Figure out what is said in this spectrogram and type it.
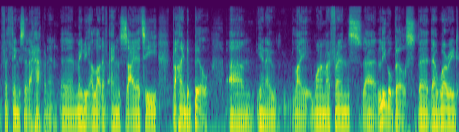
for things that are happening. Uh, maybe a lot of anxiety behind a bill. Um, you know, like one of my friends, uh, legal bills. They're, they're worried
